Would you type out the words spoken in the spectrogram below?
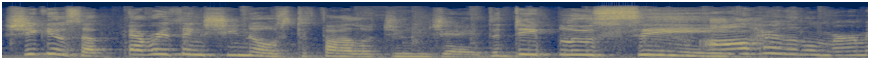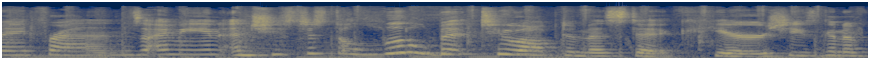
She gives up everything she knows to follow Joon Jae, the deep blue sea. all her little mermaid friends. I mean, and she's just a little bit too optimistic here. She's gonna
